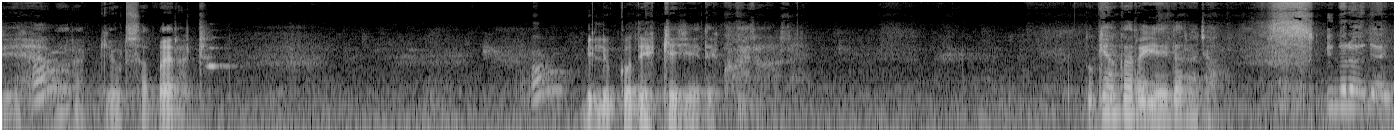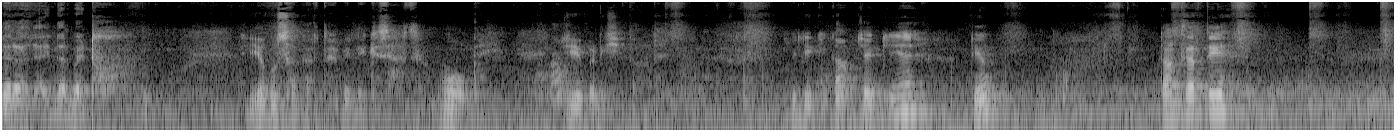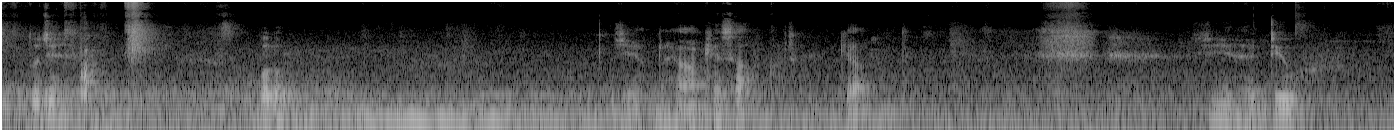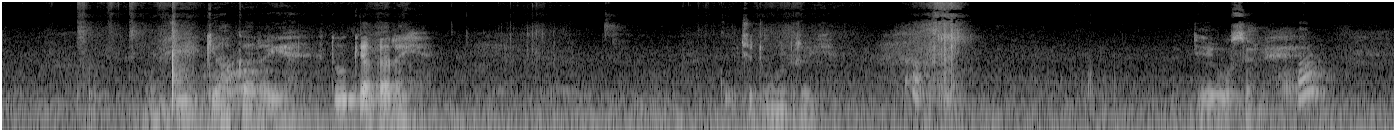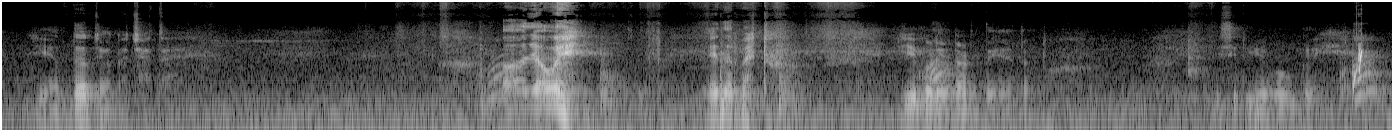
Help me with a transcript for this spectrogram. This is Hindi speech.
ये हमारा क्यूट सा पैरट बिल्लू को देख के ये देखो तू क्या कर रही है? इधर आ जा। इधर आ जा इधर आ जा इधर बैठो। ये गुस्सा करता है बिल्ली के साथ। वो हो गई। ये बड़ी शैतान है। बिल्ली के काम चेक किए ट्यू तंग करती है? तुझे बोलो। ये अपने आँखें साफ़ कर क्या ये है ट्यू और ये क्या कर रही है? तू क्या कर रही है? कुछ ढूंढ रही है। ये उसे ये अंदर जाना चाहता है आ जाओ इधर बैठो। ये बड़े डरते हैं तब। इसीलिए वो गई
